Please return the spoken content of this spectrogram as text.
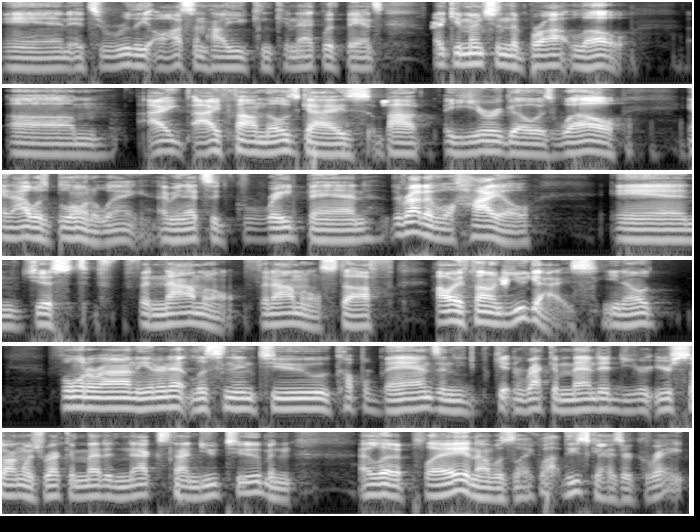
and it's really awesome how you can connect with bands like you mentioned the brought low um, I, I found those guys about a year ago as well and i was blown away i mean that's a great band they're out of ohio and just phenomenal, phenomenal stuff. How I found you guys, you know, fooling around on the internet, listening to a couple bands, and getting recommended. Your your song was recommended next on YouTube, and I let it play, and I was like, wow, these guys are great.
